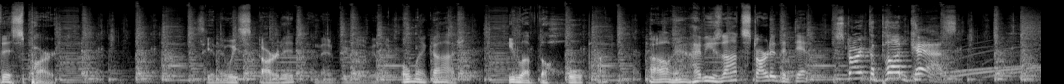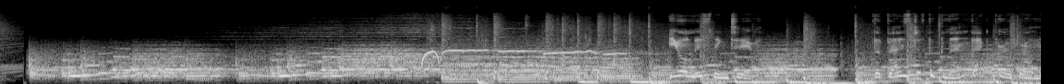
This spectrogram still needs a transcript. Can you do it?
This part. See, and then we started, and then people would be like, "Oh my gosh, he loved the whole podcast." Oh yeah. Have you not started the damn? Start the podcast. You're listening to the best of the Glenn Beck program.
